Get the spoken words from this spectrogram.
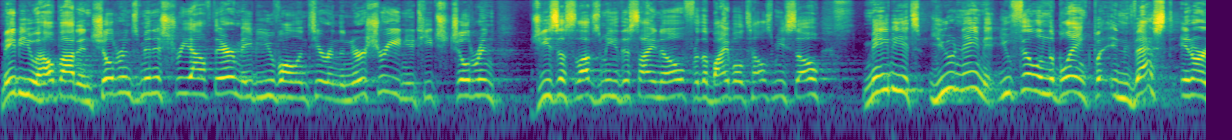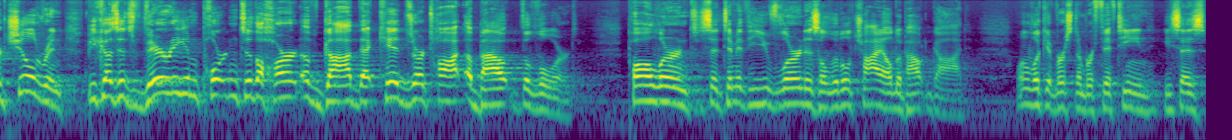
maybe you help out in children's ministry out there, maybe you volunteer in the nursery and you teach children, Jesus loves me, this I know, for the Bible tells me so. Maybe it's, you name it, you fill in the blank, but invest in our children because it's very important to the heart of God that kids are taught about the Lord. Paul learned, said, Timothy, you've learned as a little child about God. I want to look at verse number 15. He says,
